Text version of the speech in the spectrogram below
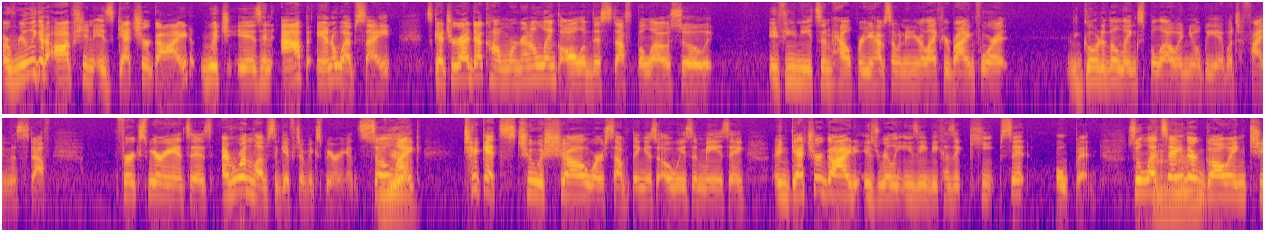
a really good option is Get Your Guide, which is an app and a website. It's getyourguide.com. We're going to link all of this stuff below. So if you need some help or you have someone in your life you're buying for it, go to the links below and you'll be able to find this stuff. For experiences, everyone loves the gift of experience. So, Yeah. like, tickets to a show or something is always amazing. And Get Your Guide is really easy because it keeps it open. So let's say they're going to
